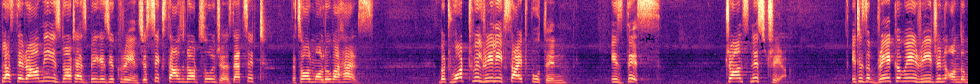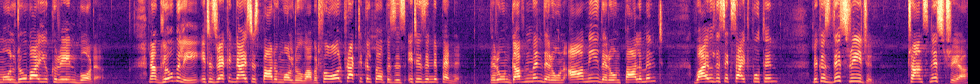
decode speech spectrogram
Plus, their army is not as big as Ukraine's, just 6,000 odd soldiers. That's it. That's all Moldova has. But what will really excite Putin is this Transnistria. It is a breakaway region on the Moldova Ukraine border. Now, globally, it is recognized as part of Moldova, but for all practical purposes, it is independent. Their own government, their own army, their own parliament. Why will this excite Putin? Because this region, Transnistria,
